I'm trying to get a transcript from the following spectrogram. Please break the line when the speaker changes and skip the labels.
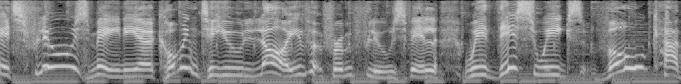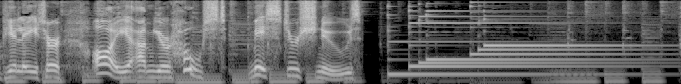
It's Flues Mania coming to you live from Floosville with this week's Vocabulator. I am your host, Mr. Snooze.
